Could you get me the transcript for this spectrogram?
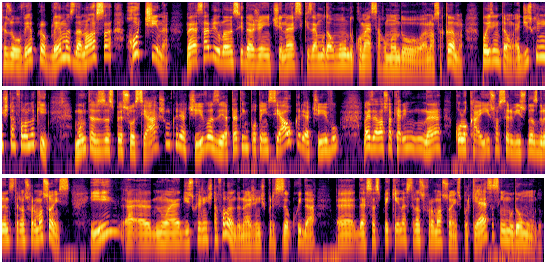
resolver problemas da nossa rotina. Né? Sabe o lance da gente, né? Se quiser mudar o mundo, começa arrumando a nossa cama? Pois então, é disso que a gente está falando aqui. Muitas vezes as pessoas se acham criativas e até têm potencial criativo, mas elas só querem né, colocar isso a serviço das grandes transformações. E é, é, não é disso que a gente está falando, né? A gente precisa cuidar é, dessas pequenas transformações, porque essas sim mudam o mundo.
